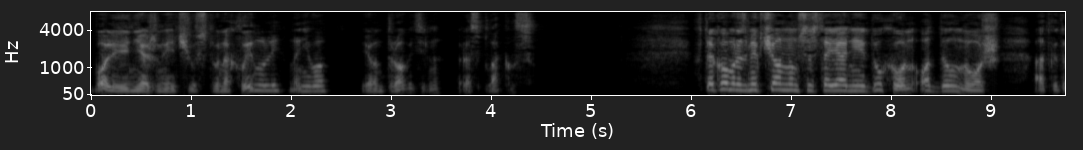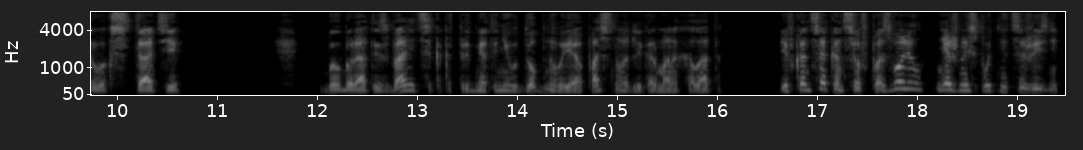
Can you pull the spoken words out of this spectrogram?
более нежные чувства нахлынули на него, и он трогательно расплакался. В таком размягченном состоянии духа он отдал нож, от которого, кстати, был бы рад избавиться, как от предмета неудобного и опасного для кармана халата, и в конце концов позволил нежной спутнице жизни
